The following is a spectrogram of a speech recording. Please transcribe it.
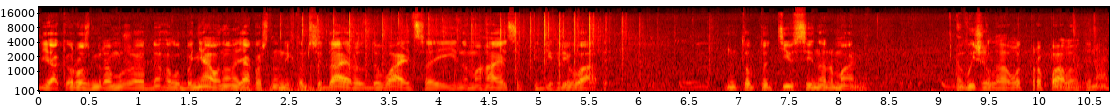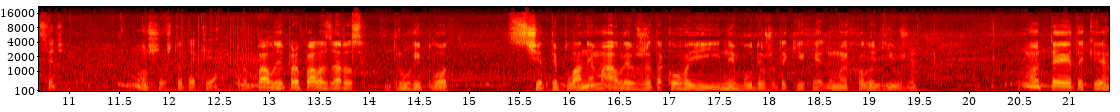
як розміром уже одне голубеня, вона якось на них там сідає, роздувається і намагається підігрівати. Ну, тобто ті всі нормально. Вижили, а от пропало 11. Ну що ж то таке? Пропало і пропало. Зараз другий плод. Ще тепла нема, але вже такого і не буде, вже таких, я думаю, холодів вже. Ну, те таке.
